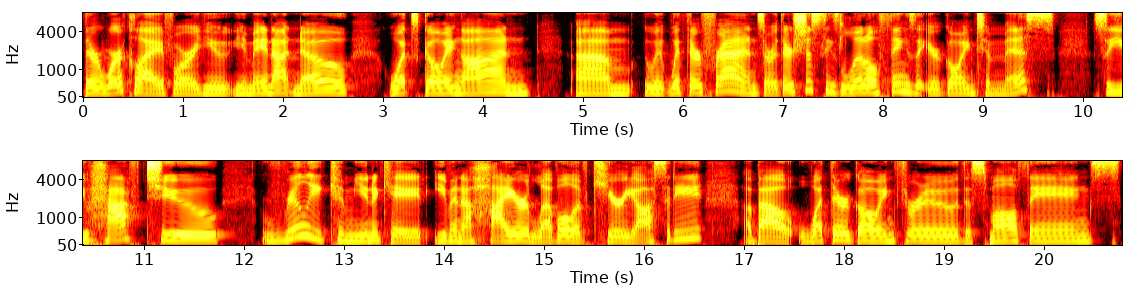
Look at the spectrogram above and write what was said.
their work life, or you you may not know what's going on um, with, with their friends, or there's just these little things that you're going to miss. So you have to really communicate even a higher level of curiosity about what they're going through, the small things.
